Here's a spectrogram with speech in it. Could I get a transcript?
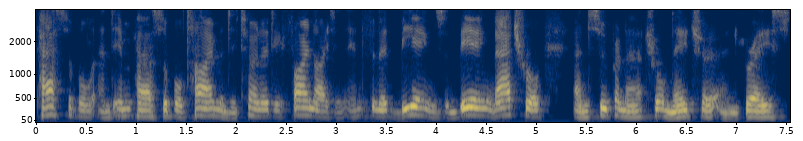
passible and impassible, time and eternity, finite and infinite, beings and being, natural and supernatural, nature and grace,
